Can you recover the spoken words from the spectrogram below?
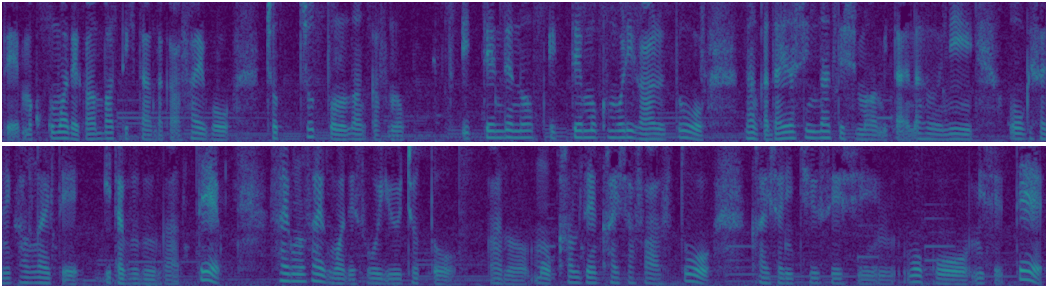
て、まあ、ここまで頑張ってきたんだから最後ちょちょっとのなんかその一点での一点も曇りがあるとなんか台無しになってしまうみたいな風に大げさに考えていた部分があって最後の最後までそういうちょっとあのもう完全会社ファースト会社に忠誠心をこう見せて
